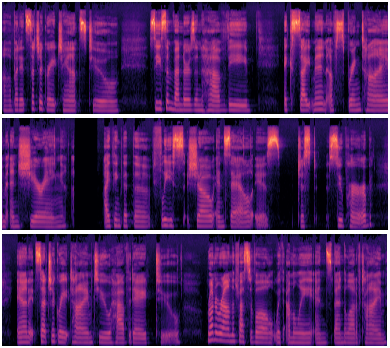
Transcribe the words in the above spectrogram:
Uh, but it's such a great chance to see some vendors and have the excitement of springtime and shearing. I think that the fleece show and sale is just superb. And it's such a great time to have the day to run around the festival with Emily and spend a lot of time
